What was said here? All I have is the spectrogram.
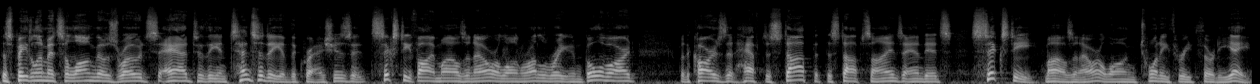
The speed limits along those roads add to the intensity of the crashes at 65 miles an hour along Ronald Reagan Boulevard for the cars that have to stop at the stop signs, and it's 60 miles an hour along 2338.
